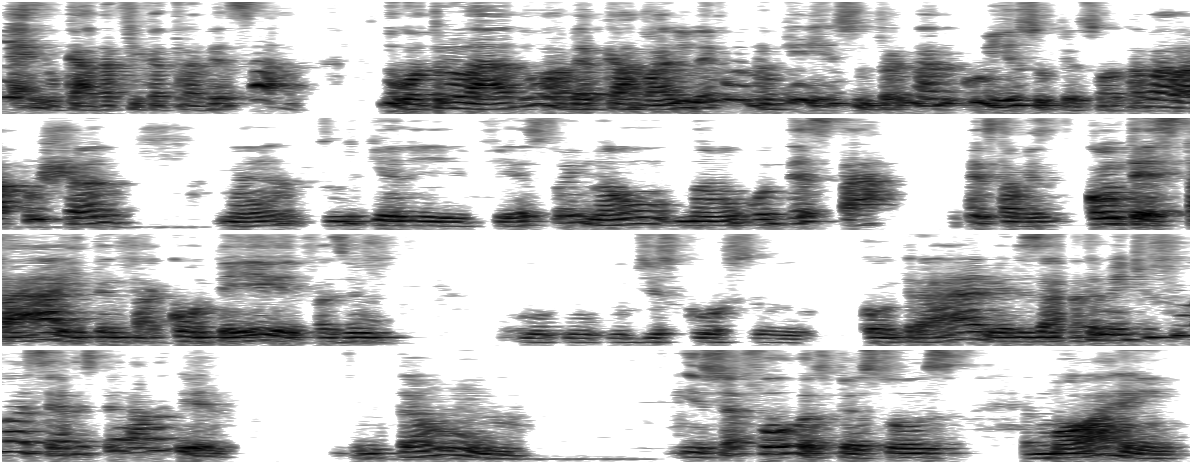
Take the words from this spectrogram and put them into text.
E aí o cara fica atravessado. Do outro lado, o Roberto Carvalho lê e não, que é isso, não tem nada com isso. O pessoal estava lá puxando. Né? Tudo que ele fez foi não, não contestar. Mas talvez contestar e tentar conter, fazer o, o, o discurso contrário, era exatamente o que o Lacerda esperava dele. Então, isso é fogo. As pessoas morrem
